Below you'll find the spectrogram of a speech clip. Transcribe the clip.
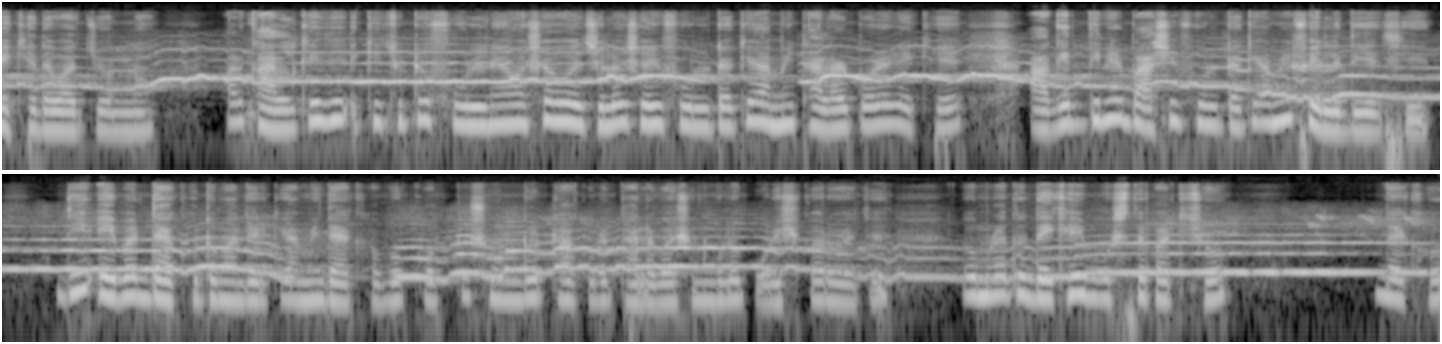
রেখে দেওয়ার জন্য। আর কালকে যে কিছুটা ফুল নিয়ে আসা হয়েছিল, সেই ফুলটাকে আমি থালার পরে রেখে আগের দিনের বাসি ফুলটাকে আমি ফেলে দিয়েছি। দিয়ে এবার দেখো তোমাদেরকে আমি দেখাবো কত সুন্দর ঠাকুরের থালা বাসনগুলো পরিষ্কার হয়েছে। তোমরা তো দেখেই বুঝতে পারছ। দেখো।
